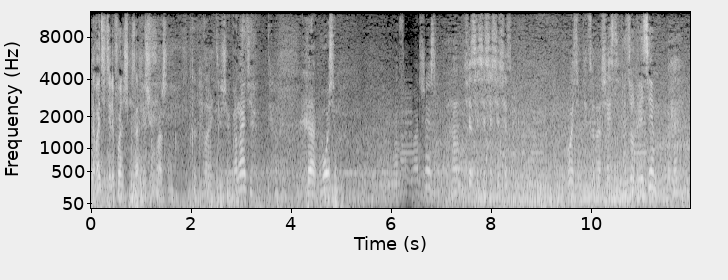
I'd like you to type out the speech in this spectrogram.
Давайте телефончики запишем ваши. Давайте еще канайте. Так, 8. 26. Сейчас, сейчас, сейчас, сейчас, сейчас. 8 926 537. 307.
